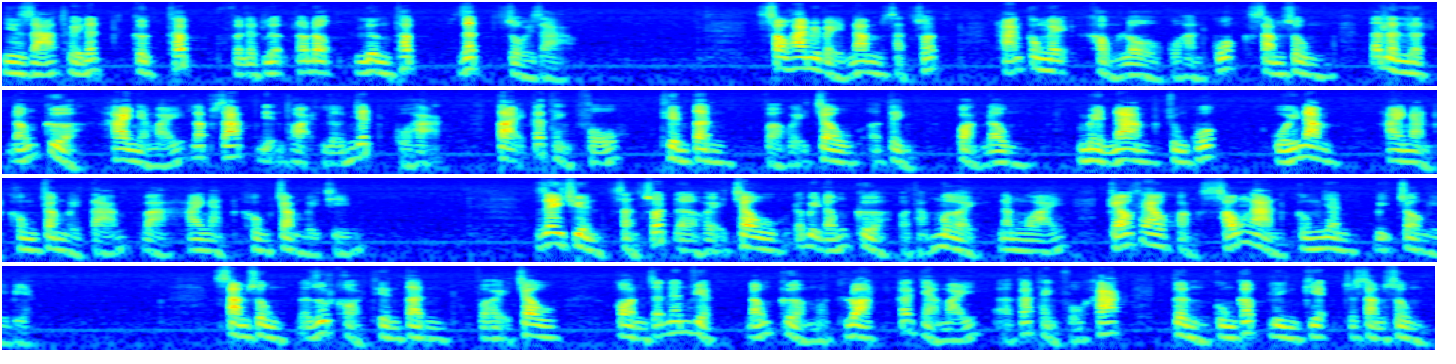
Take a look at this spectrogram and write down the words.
như giá thuê đất cực thấp và lực lượng lao động lương thấp rất dồi dào. Sau 27 năm sản xuất, hãng công nghệ khổng lồ của Hàn Quốc Samsung đã lần lượt đóng cửa hai nhà máy lắp ráp điện thoại lớn nhất của hãng tại các thành phố Thiên Tân và Huệ Châu ở tỉnh Quảng Đông, miền Nam Trung Quốc cuối năm 2018 và 2019. Dây chuyền sản xuất ở Huệ Châu đã bị đóng cửa vào tháng 10 năm ngoái, kéo theo khoảng 6.000 công nhân bị cho nghỉ việc. Samsung đã rút khỏi Thiên Tân và Huệ Châu, còn dẫn đến việc đóng cửa một loạt các nhà máy ở các thành phố khác từng cung cấp linh kiện cho Samsung.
